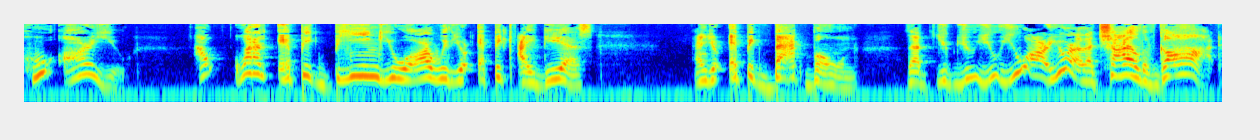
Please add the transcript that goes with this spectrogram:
Who are you? How what an epic being you are with your epic ideas and your epic backbone that you you you you are you are the child of God.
